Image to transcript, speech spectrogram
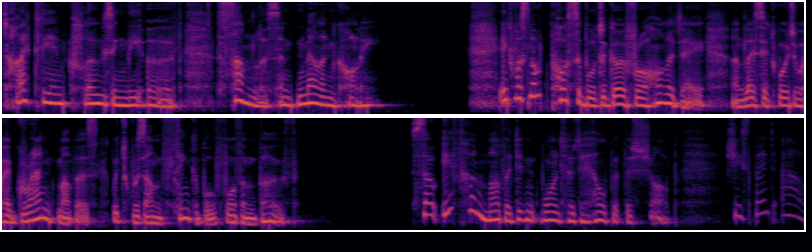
tightly enclosing the earth, sunless and melancholy. It was not possible to go for a holiday unless it were to her grandmother's, which was unthinkable for them both. So if her mother didn't want her to help at the shop, she spent hours.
